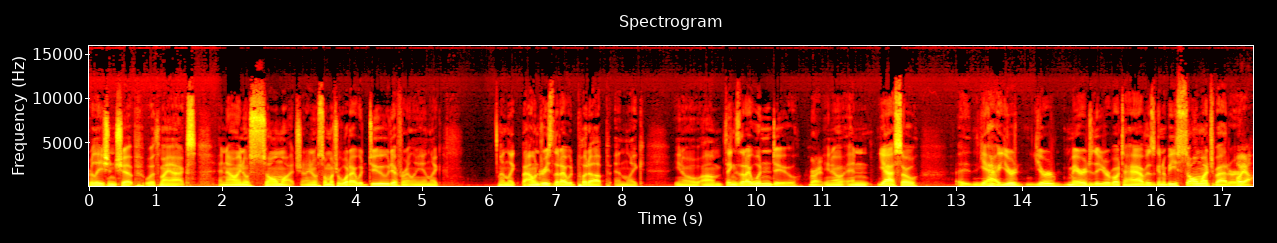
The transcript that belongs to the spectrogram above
relationship with my ex, and now I know so much and I know so much of what I would do differently and like and like boundaries that I would put up and like you know um, things that I wouldn't do Right. you know and yeah so uh, yeah your your marriage that you're about to have is going to be so much better Oh, yeah.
